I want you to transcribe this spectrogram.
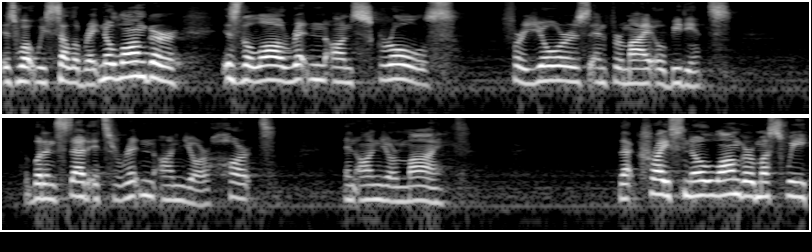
is what we celebrate. No longer is the law written on scrolls for yours and for my obedience, but instead it's written on your heart and on your mind that Christ no longer must we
